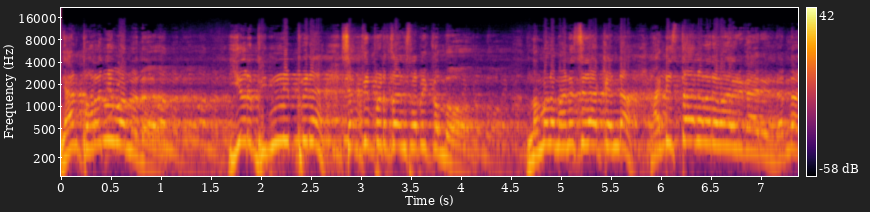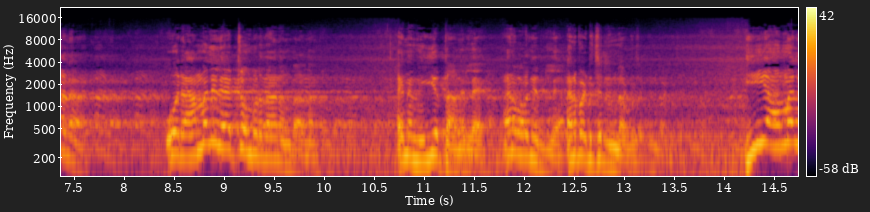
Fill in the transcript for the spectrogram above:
ഞാൻ പറഞ്ഞു വന്നത് ഈ ഒരു ഭിന്നിപ്പിനെ ശക്തിപ്പെടുത്താൻ ശ്രമിക്കുമ്പോ നമ്മൾ മനസ്സിലാക്കേണ്ട അടിസ്ഥാനപരമായ ഒരു കാര്യമുണ്ട്. എന്താണ്? ഒരു അമലിൽ ഏറ്റവും പ്രധാനം എന്താണ്? അതിന്റെ നീയത്താണ് അല്ലേ അങ്ങനെ പറഞ്ഞിട്ടില്ലേ? അങ്ങനെ പഠിച്ചിട്ടുണ്ട് ഈ അമൽ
